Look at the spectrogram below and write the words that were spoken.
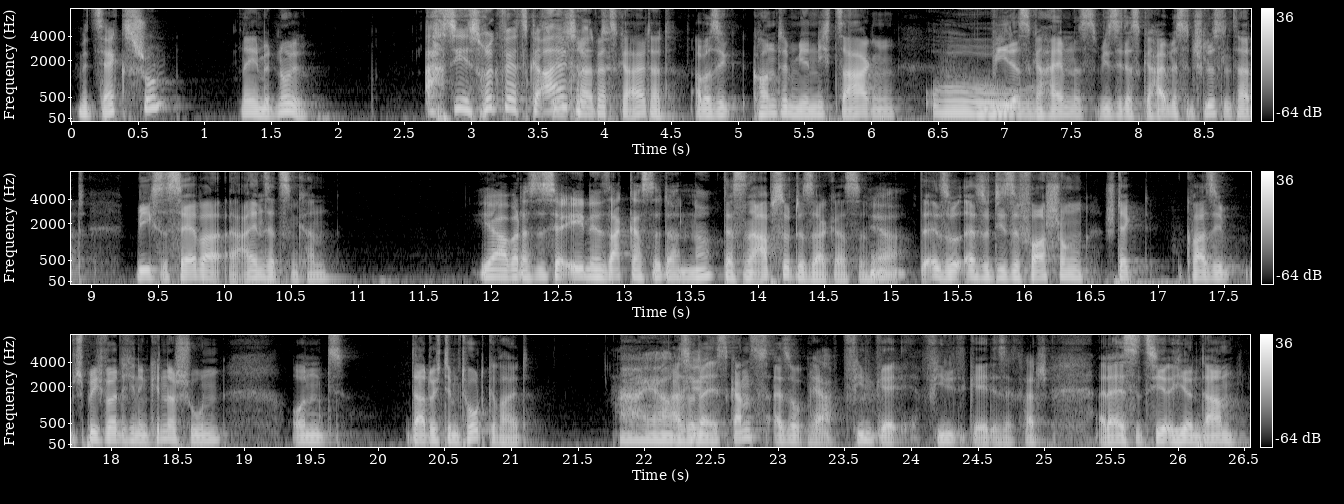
Mit sechs schon? Nee, mit null. Ach, sie ist rückwärts gealtert. Sie ist rückwärts gealtert. Aber sie konnte mir nicht sagen, oh. wie das Geheimnis, wie sie das Geheimnis entschlüsselt hat, wie ich es selber einsetzen kann. Ja, aber das ist ja eh eine Sackgasse dann, ne? Das ist eine absolute Sackgasse. Ja. Also, also diese Forschung steckt quasi sprichwörtlich in den Kinderschuhen und dadurch dem Tod geweiht. Ah ja. Okay. Also da ist ganz, also ja, viel Geld, viel Geld ist ja Quatsch. Da ist jetzt hier, hier und da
